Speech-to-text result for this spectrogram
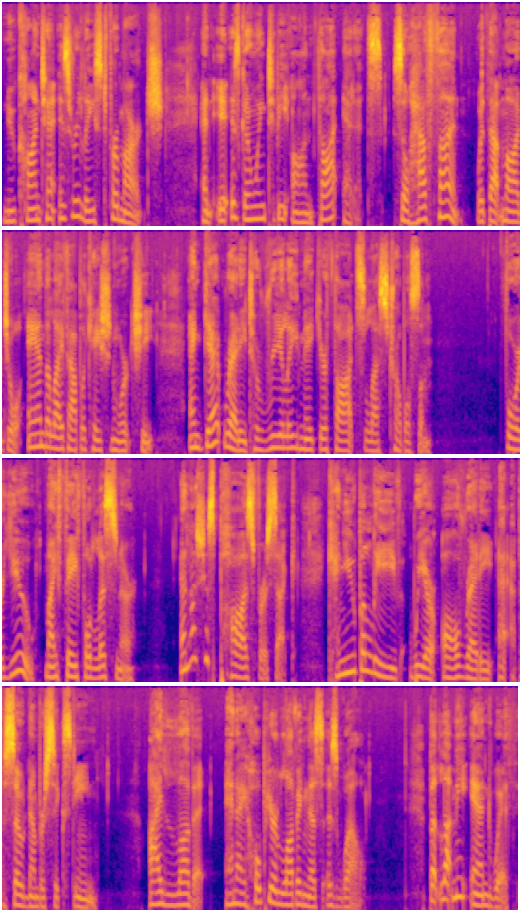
new content is released for March and it is going to be on thought edits. So have fun with that module and the life application worksheet and get ready to really make your thoughts less troublesome. For you, my faithful listener, and let's just pause for a sec. Can you believe we are already at episode number 16? I love it, and I hope you're loving this as well. But let me end with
